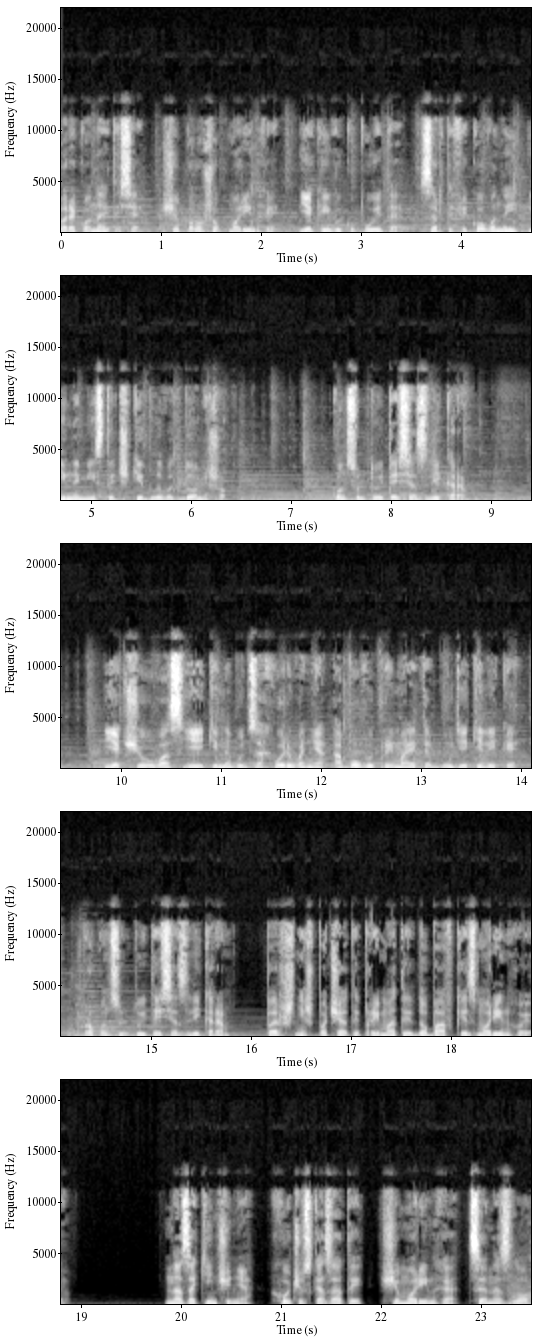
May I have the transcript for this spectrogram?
Переконайтеся, що порошок морінги, який ви купуєте, сертифікований і не містить шкідливих домішок. Консультуйтеся з лікарем. Якщо у вас є які-небудь захворювання або ви приймаєте будь-які ліки, проконсультуйтеся з лікарем, перш ніж почати приймати добавки з морінгою. На закінчення хочу сказати, що морінга це не зло,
